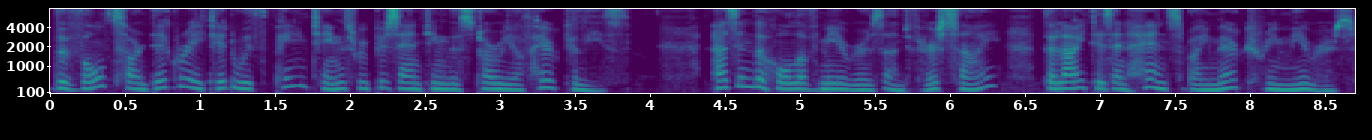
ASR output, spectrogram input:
The vaults are decorated with paintings representing the story of Hercules. As in the Hall of Mirrors at Versailles, the light is enhanced by mercury mirrors.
